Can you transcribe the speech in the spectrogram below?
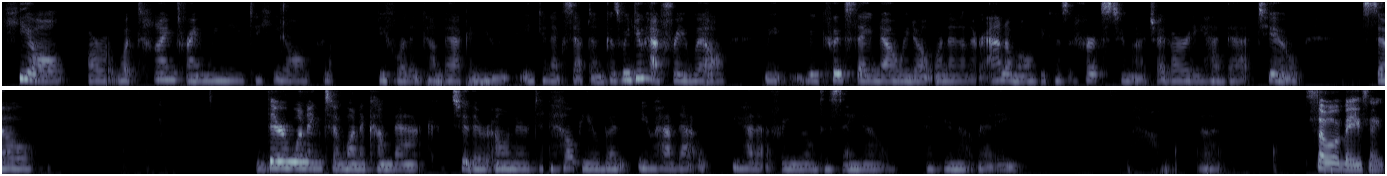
heal or what time frame we need to heal before they come back and you you can accept them. Because we do have free will. We we could say no we don't want another animal because it hurts too much. I've already had that too. So they're wanting to want to come back to their owner to help you but you have that you have that free will to say no if you're not ready so amazing.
